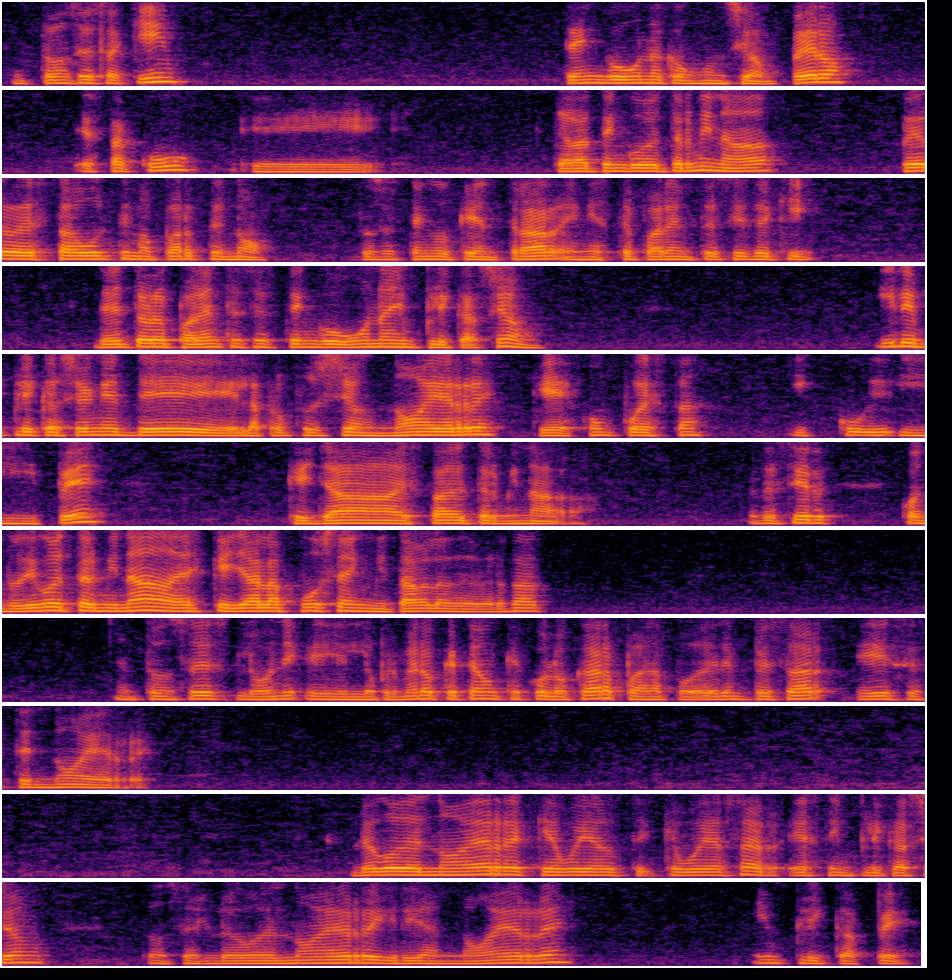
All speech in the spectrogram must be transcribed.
Entonces aquí tengo una conjunción, pero esta Q eh, ya la tengo determinada, pero esta última parte no. Entonces tengo que entrar en este paréntesis de aquí. Dentro del paréntesis tengo una implicación. Y la implicación es de la proposición no R, que es compuesta, y, y P, que ya está determinada. Es decir, cuando digo determinada es que ya la puse en mi tabla de verdad. Entonces, lo, eh, lo primero que tengo que colocar para poder empezar es este no R. Luego del no R, ¿qué voy, a, ¿qué voy a hacer? Esta implicación. Entonces, luego del no R, iría no R implica P.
